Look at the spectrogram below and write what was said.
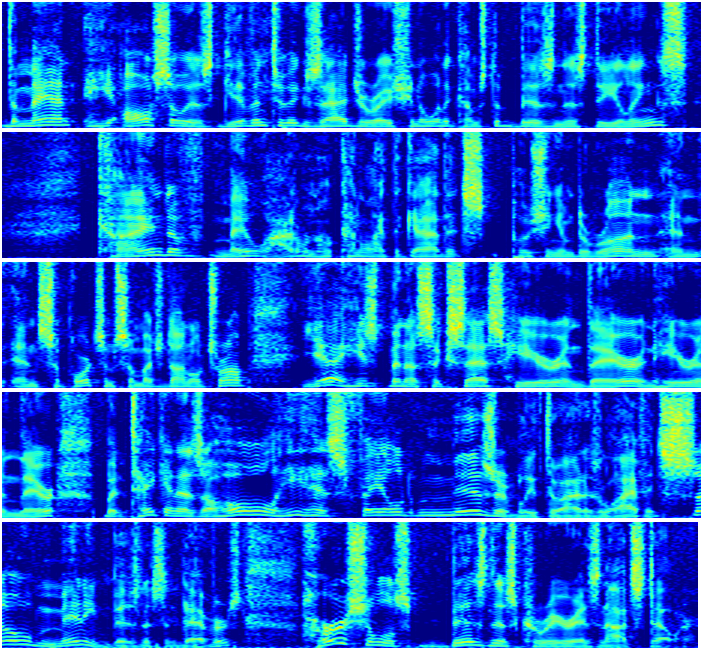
the man, he also is given to exaggeration when it comes to business dealings. Kind of, maybe, I don't know, kind of like the guy that's pushing him to run and, and supports him so much, Donald Trump. Yeah, he's been a success here and there and here and there, but taken as a whole, he has failed miserably throughout his life. It's so many business endeavors. Herschel's business career is not stellar.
